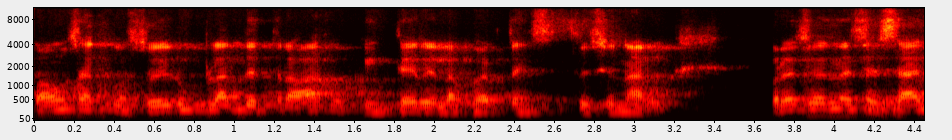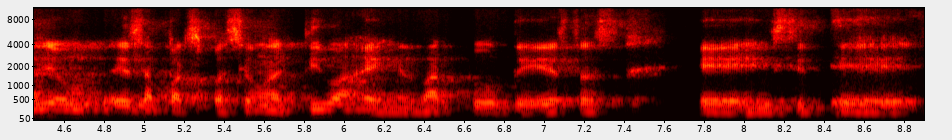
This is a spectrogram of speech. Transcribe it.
vamos a construir un plan de trabajo que integre la oferta institucional. Por eso es necesario esa participación activa en el marco de estas eh, eh,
